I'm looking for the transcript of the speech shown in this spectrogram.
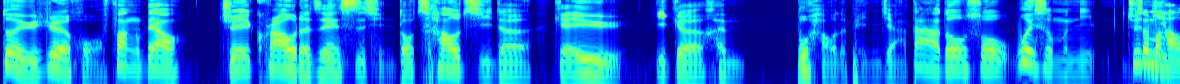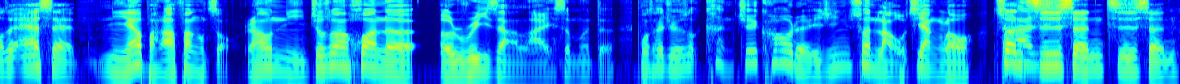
对于热火放掉 J Crowder 这件事情，都超级的给予一个很不好的评价。大家都说，为什么你这么好的 asset，你要把它放走，然后你就算换了 Ariza 来什么的，我才觉得说，看 J Crowder 已经算老将喽，算资深资深，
